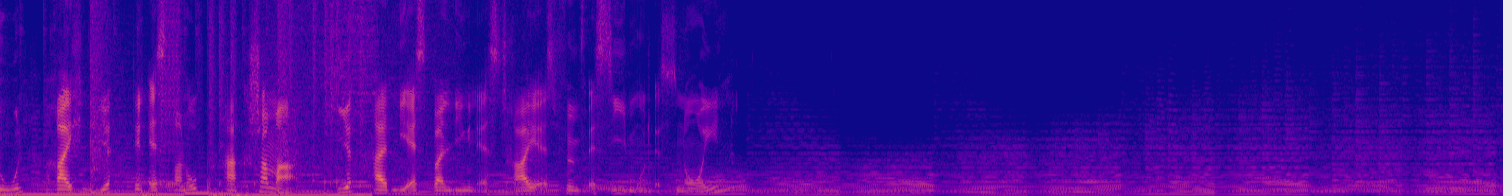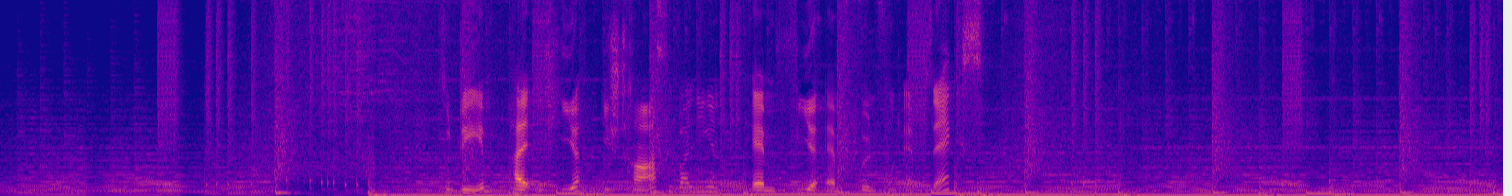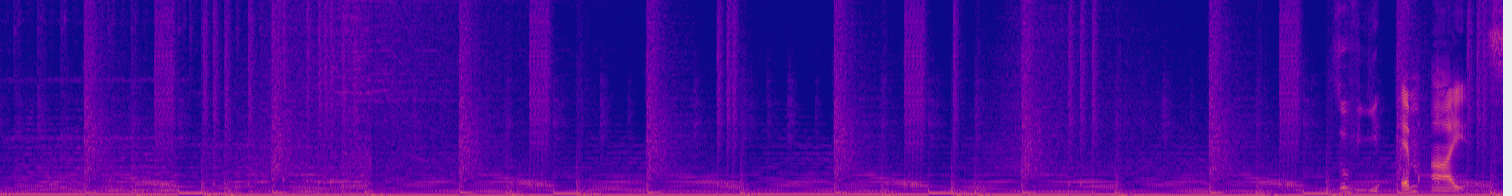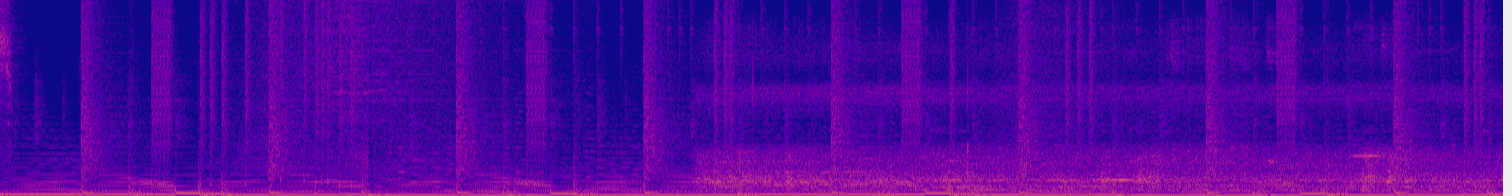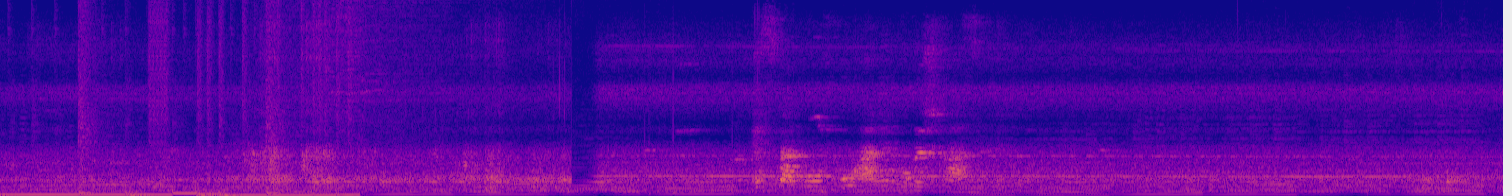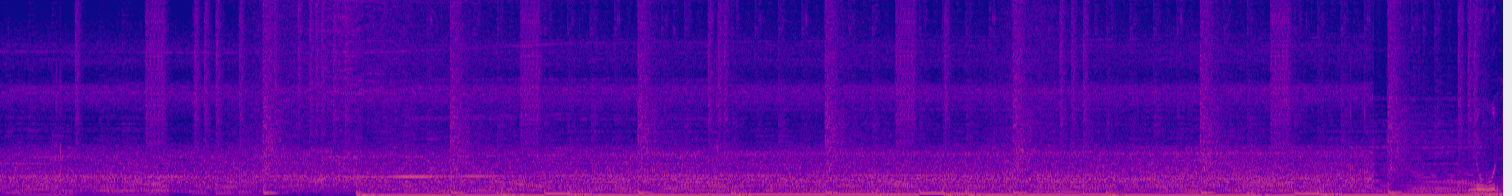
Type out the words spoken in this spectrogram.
Nun erreichen wir den S-Bahnhof Hakischer Markt. Hier halten die S-Bahn-Linien S3, S5, S7 und S9. Zudem halten hier die Straßenbahnlinien M4, M5 und M6. Sowie M1.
